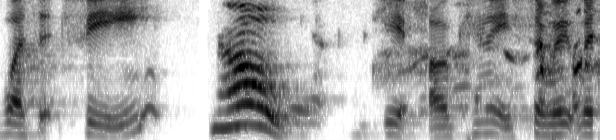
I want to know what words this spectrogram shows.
was it Fee? No. Okay, so it was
